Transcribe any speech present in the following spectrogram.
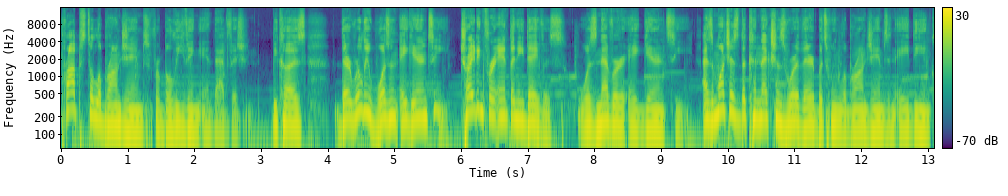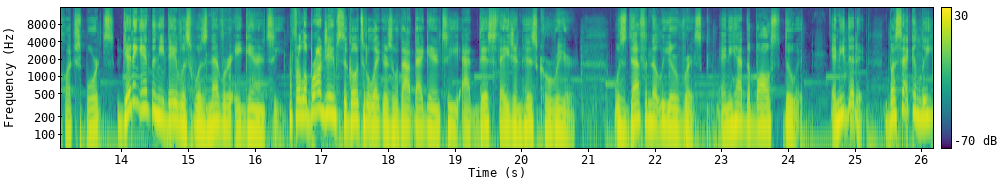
props to LeBron James for believing in that vision because there really wasn't a guarantee. Trading for Anthony Davis was never a guarantee. As much as the connections were there between LeBron James and AD in Klutch Sports, getting Anthony Davis was never a guarantee. For LeBron James to go to the Lakers without that guarantee at this stage in his career was definitely a risk, and he had the balls to do it. And he did it. But secondly,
